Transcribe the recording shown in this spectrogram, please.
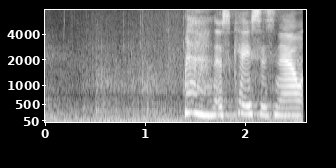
This case is now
